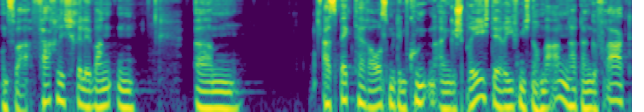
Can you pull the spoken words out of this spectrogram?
und zwar fachlich relevanten ähm, Aspekt heraus mit dem Kunden ein Gespräch. Der rief mich nochmal an und hat dann gefragt,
